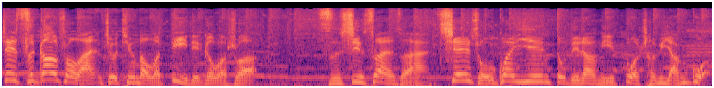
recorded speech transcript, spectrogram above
这次刚说完，就听到我弟弟跟我说：“仔细算算，千手观音都得让你剁成杨过。”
